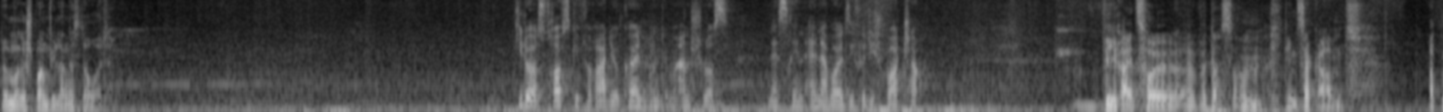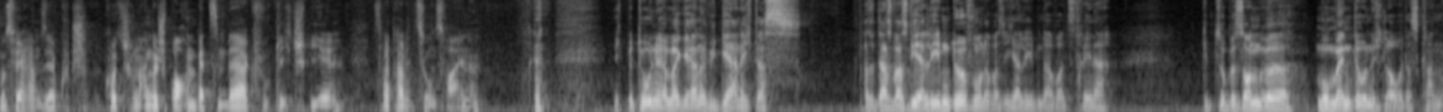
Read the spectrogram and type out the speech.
Bin mal gespannt, wie lange es dauert. Guido Ostrowski für Radio Köln und im Anschluss Nesrin Elnabolsi für die Sportschau. Wie reizvoll äh, wird das am Dienstagabend? Atmosphäre haben Sie ja kurz, kurz schon angesprochen, Betzenberg, Flutlichtspiel, zwei Traditionsvereine. Ich betone ja immer gerne, wie gerne ich das, also das, was wir erleben dürfen oder was ich erleben darf als Trainer, gibt so besondere Momente und ich glaube, das kann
